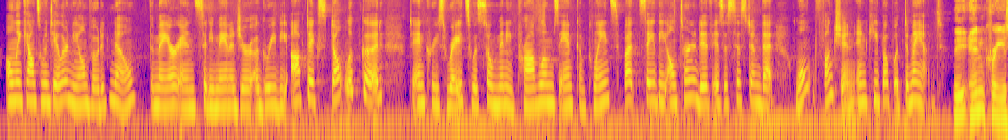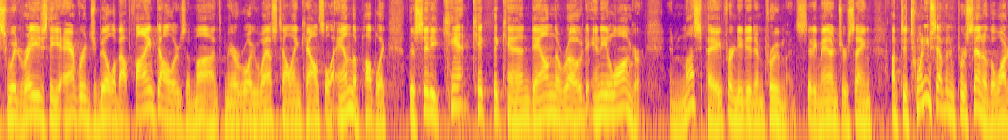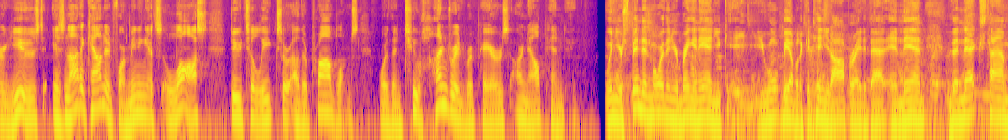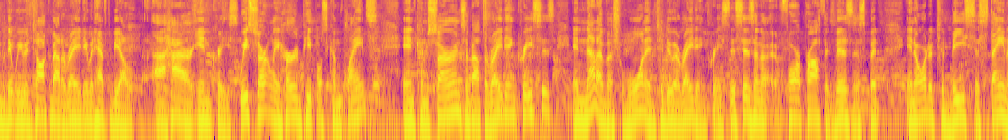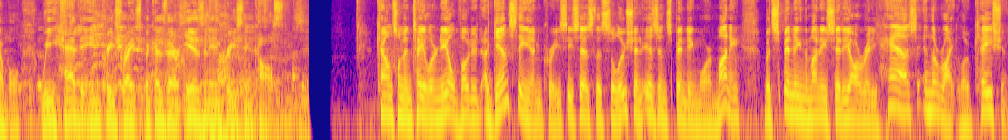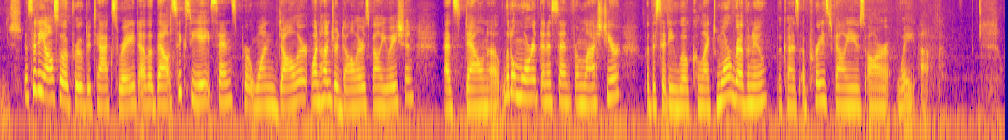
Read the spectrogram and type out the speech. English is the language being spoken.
Only Councilman Taylor Neild voted no. The mayor and city manager agree the optics don't look good to increase rates with so many problems and complaints, but say the alternative is a system that won't function and keep up with demand. The increase would raise the average bill about $5 a month. Mayor Roy West telling council and the public the city can't kick the can down the road any longer and must pay for needed improvements. City manager saying up to 27% of the water used is not accounted for, meaning it's lost due to leaks or other problems. More than 200 repairs are now pending. When you're spending more than you're bringing in, you you won't be able to continue to operate at that. And then the next time that we would talk about a rate, it would have to be a, a higher increase. We certainly heard people's complaints and concerns about the rate increases, and none of us wanted to do a rate increase. This isn't a for-profit business, but in order to be sustainable, we had to increase rates because there is an increase in cost. Councilman Taylor Neild voted against the increase. He says the solution isn't spending more money, but spending the money city already has in the right locations. The city also approved a tax rate of about 68 cents per $1, $100 valuation. That's down a little more than a cent from last year, but the city will collect more revenue because appraised values are way up.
